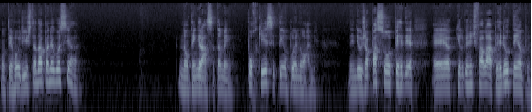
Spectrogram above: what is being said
Com terrorista dá para negociar. Não tem graça também. Por que esse tempo enorme? Entendeu? Já passou, perder. É aquilo que a gente fala, ah, perdeu o tempo.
